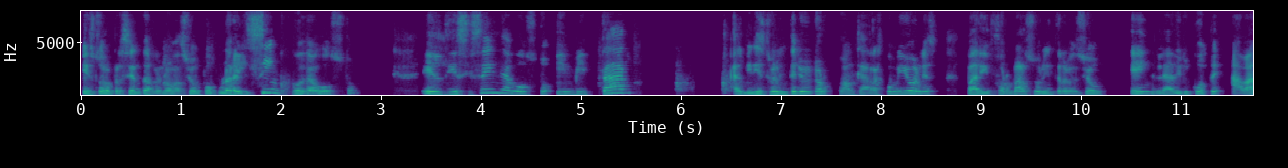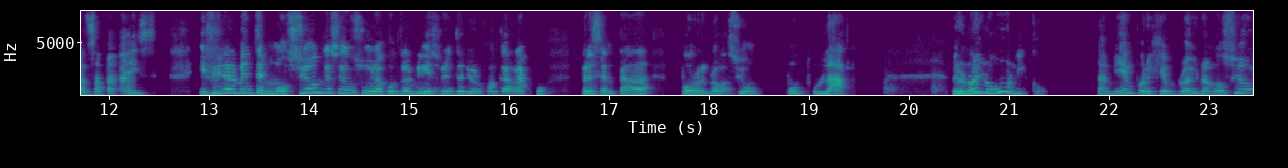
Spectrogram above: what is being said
Esto lo presenta Renovación Popular el 5 de agosto. El 16 de agosto, invitar al ministro del Interior, Juan Carrasco Millones, para informar sobre intervención en la DIRCOTE Avanza País. Y finalmente, moción de censura contra el ministro del Interior, Juan Carrasco, presentada por Renovación Popular. Pero no es lo único. También, por ejemplo, hay una moción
